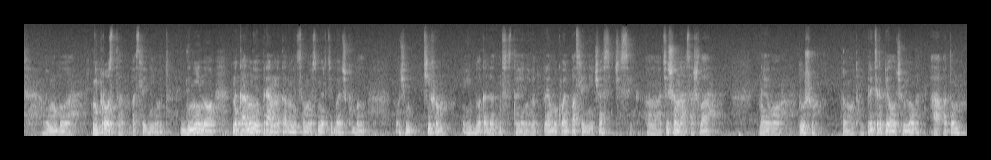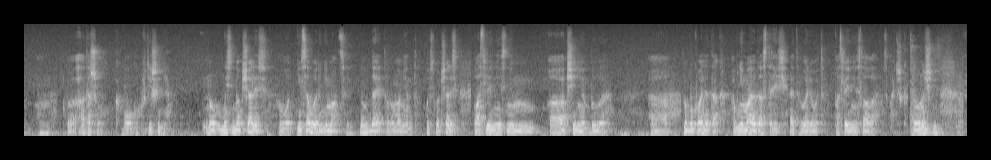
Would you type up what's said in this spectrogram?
Ему было не просто последние вот дни, но накануне, прямо накануне самой смерти батюшка был очень тихом, и благодатном состоянии. Вот прям буквально последние час, часы. А, тишина сошла на его душу. Вот, он претерпел очень много, а потом он отошел к Богу в тишине. Ну, мы с ним общались, вот, не в самой реанимации, но до этого момента. Мы с ним общались. Последнее с ним а, общение было, а, ну, буквально так. Обнимаю до встречи. Это были вот последние слова с батюшкой. Но он очень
